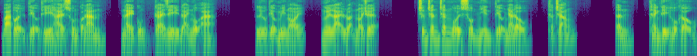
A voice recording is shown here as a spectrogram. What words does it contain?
ba tuổi tiểu thí hải xuống quán ăn, này cũng cái gì đãi ngộ à? Lưu tiểu mỹ nói, ngươi lại loạn nói chuyện. Trương chân chân ngồi xổm nhìn tiểu nha đầu, thật trắng. Ân, thành thị hộ khẩu.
